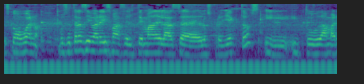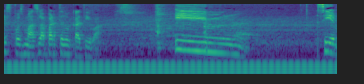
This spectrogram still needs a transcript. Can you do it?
es como, bueno, vosotras llevaréis más el tema de las, eh, los proyectos y, y tú, Damaris, pues más la parte educativa. Y mm, sí,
